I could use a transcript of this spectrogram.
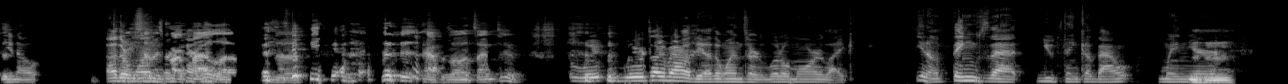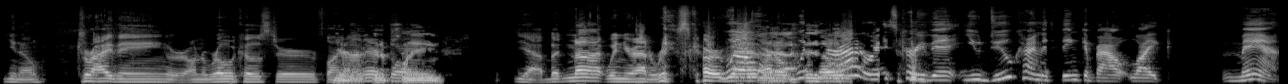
the you know other ones car are kinda- pileup. And, uh, happens all the time too. we, we were talking about how the other ones are a little more like you know things that you think about when you're Mhm. you know driving or on a roller coaster flying Yeah, an in a airplane plane. Yeah but not when you're at a race car event Well, Yeah. when you're at a race car event, you do kind of think about like, man,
